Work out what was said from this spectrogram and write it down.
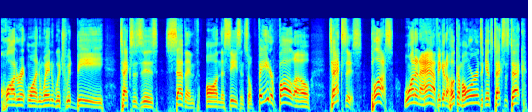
quadrant one win, which would be Texas's seventh on the season. So fade or follow Texas plus one and a half. You got to hook 'em horns against Texas Tech.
